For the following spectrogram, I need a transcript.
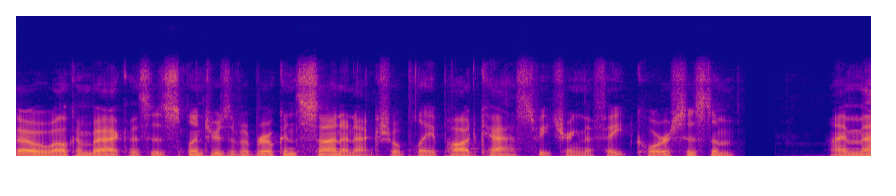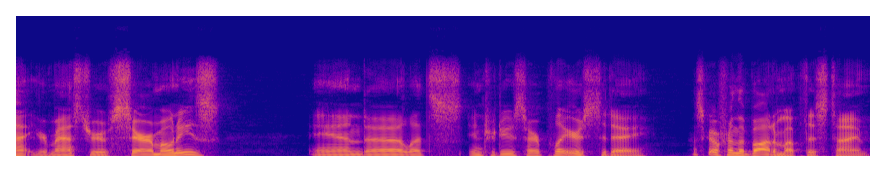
So, welcome back. This is Splinters of a Broken Sun, an actual play podcast featuring the Fate Core system. I'm Matt, your master of ceremonies, and uh, let's introduce our players today. Let's go from the bottom up this time.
